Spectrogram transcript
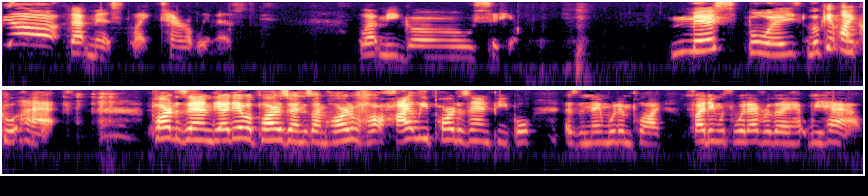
Yeah! That missed, like terribly missed. Let me go sit here. Miss boys, look at my cool hat. Partisan, the idea of a partisan is I'm hard of highly partisan people, as the name would imply, fighting with whatever they ha we have.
